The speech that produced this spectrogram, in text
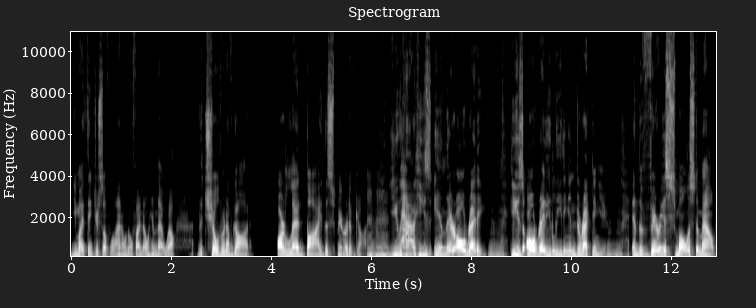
You might think to yourself, well, I don't know if I know him that well. The children of God are led by the Spirit of God. Mm-hmm. Mm-hmm. You have He's in there already. Mm-hmm. He's already leading and directing you. And the various smallest amount,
